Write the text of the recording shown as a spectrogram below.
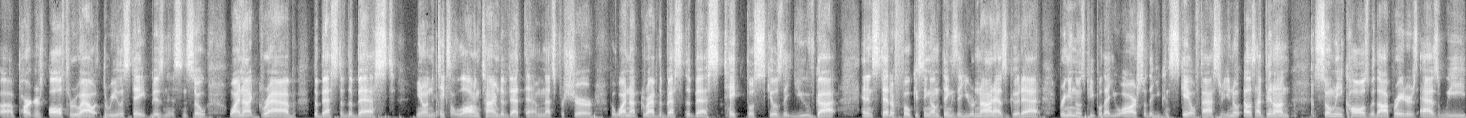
uh, partners all throughout the real estate business. And so why not grab the best of the best? You know, and it takes a long time to vet them, that's for sure. But why not grab the best of the best, take those skills that you've got, and instead of focusing on things that you're not as good at, bring in those people that you are so that you can scale faster. You know, Ellis, I've been on so many calls with operators as we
